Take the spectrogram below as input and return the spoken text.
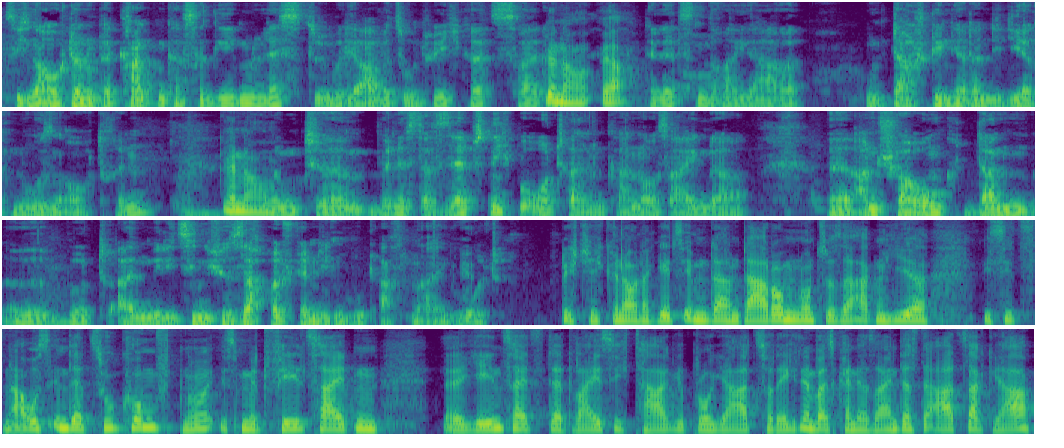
sich eine Ausstellung der Krankenkasse geben lässt über die Arbeitsunfähigkeitszeit genau, ja. der letzten drei Jahre. Und da stehen ja dann die Diagnosen auch drin. Genau. Und ähm, wenn es das selbst nicht beurteilen kann aus eigener äh, Anschauung, dann äh, wird ein medizinisches Sachverständigengutachten eingeholt. Richtig, genau. Da geht es eben dann darum, nur zu sagen, hier, wie sieht's denn aus in der Zukunft? Ne? Ist mit Fehlzeiten äh, jenseits der 30 Tage pro Jahr zu rechnen? Weil es kann ja sein, dass der Arzt sagt, ja,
